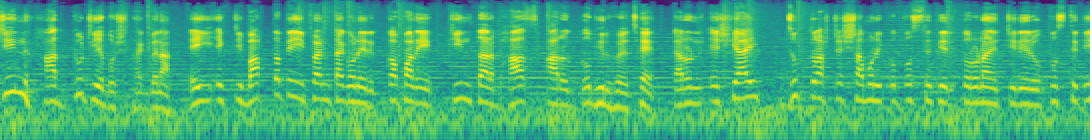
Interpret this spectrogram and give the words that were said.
চীন হাত গুটিয়ে বসে থাকবে না। এই একটি বার্তাতেই প্যান্টাগনের কপালে চিন্তার ভাস আরও গভীর হয়েছে। কারণ এশিয়ায় যুক্তরাষ্ট্রের সামরিক উপস্থিতির তুলনায় চীনের উপস্থিতি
